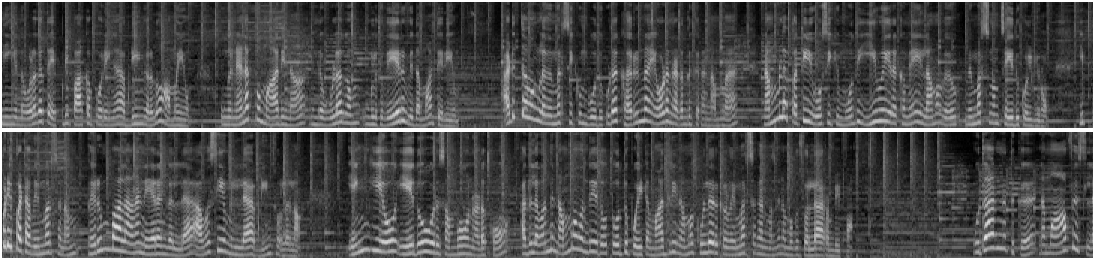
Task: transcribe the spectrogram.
நீங்கள் இந்த உலகத்தை எப்படி பார்க்க போகிறீங்க அப்படிங்கிறதும் அமையும். உங்கள் நினப்பு மாறினா இந்த உலகம் உங்களுக்கு வேறு விதமாக தெரியும். அடுத்தவங்களை விமர்சிக்கும் போது கூட கருணையோடு நடந்துக்கிற நம்ம நம்மளை பற்றி யோசிக்கும் போது ஈவ இறக்கமே இல்லாமல் வி விமர்சனம் செய்து கொள்கிறோம். இப்படிப்பட்ட விமர்சனம் பெரும்பாலான நேரங்களில் அவசியம் இல்லை அப்படின்னு சொல்லலாம். எங்கேயோ ஏதோ ஒரு சம்பவம் நடக்கும். அதில் வந்து நம்ம வந்து ஏதோ தோற்று போயிட்ட மாதிரி நமக்குள்ளே இருக்கிற விமர்சகன் வந்து நமக்கு சொல்ல ஆரம்பிப்பான். உதாரணத்துக்கு நம்ம ஆஃபீஸில்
